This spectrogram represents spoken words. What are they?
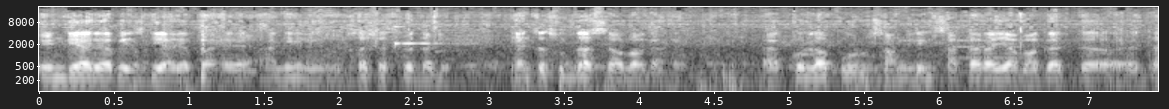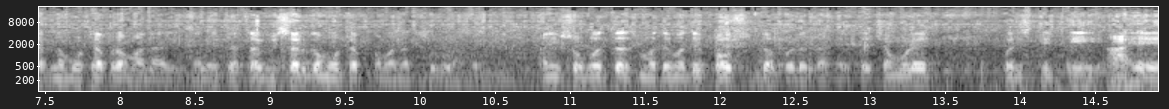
N D R F S D R F आहे आणि सशस्त्र दले यांचा सुद्धा सहभाग आहे. कोल्हापूर सांगली सातारा या भागात धरणं मोठ्या प्रमाणात आणि त्याचा विसर्ग मोठ्या प्रमाणात सुरू आहे. आणि सोबतच मध्ये मध्ये पाऊससुद्धा पडत आहे. त्याच्यामुळे परिस्थिती आहे.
